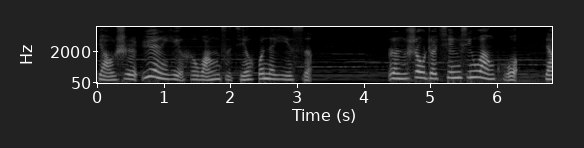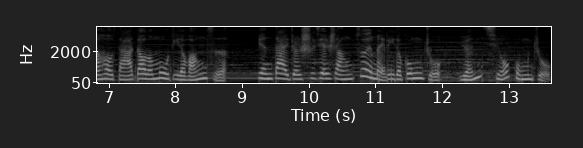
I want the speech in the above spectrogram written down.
表示愿意和王子结婚的意思，忍受着千辛万苦，然后达到了目的的王子，便带着世界上最美丽的公主圆球公主，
